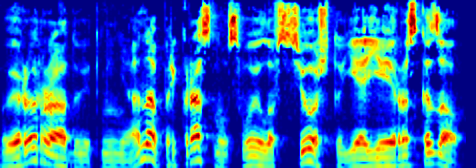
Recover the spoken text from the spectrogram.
Эра радует меня. Она прекрасно усвоила все, что я ей рассказал.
